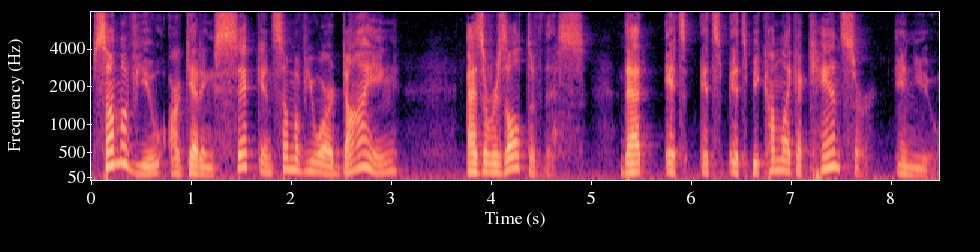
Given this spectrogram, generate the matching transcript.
Some of you are getting sick and some of you are dying as a result of this. That it's it's it's become like a cancer in you.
